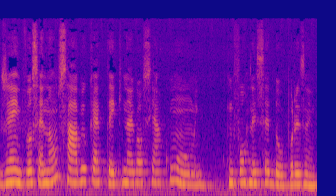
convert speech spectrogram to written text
Gente, você não sabe o que é ter que negociar com um homem, com um fornecedor, por exemplo.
